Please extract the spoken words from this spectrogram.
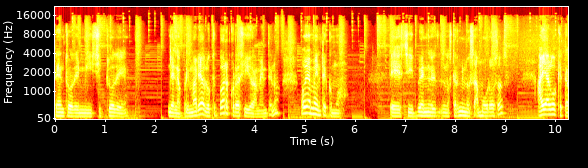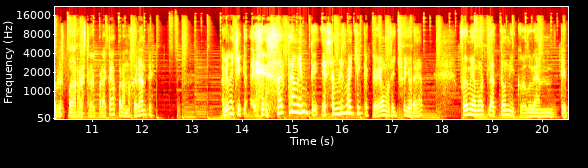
dentro de mi ciclo de, de la primaria, lo que puedo recordar seguidamente, ¿no? Obviamente como eh, si ven los términos amorosos, hay algo que tal vez pueda arrastrar para acá, para más adelante había una chica, exactamente esa misma chica que habíamos hecho llorar, fue mi amor platónico durante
